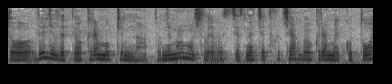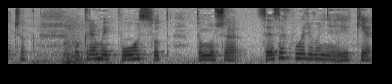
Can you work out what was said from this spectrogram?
то виділити окрему кімнату. Нема можливості, значить, хоча б окремий куточок, окремий посуд, тому що це захворювання, яке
